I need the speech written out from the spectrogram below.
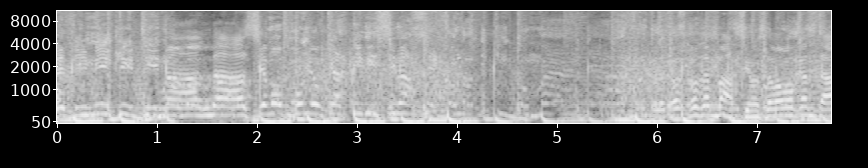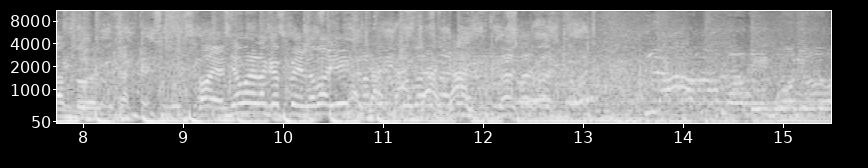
E dimmi chi ti manda Siamo buoni o cattivissima Seconda di chi domanda Co- Cosa bassi? Non stavamo cantando eh. Vai andiamo nella cappella Vai entra Dai, dai, vai, dai, vai, vai, vai, vai. La banda dei buoni o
